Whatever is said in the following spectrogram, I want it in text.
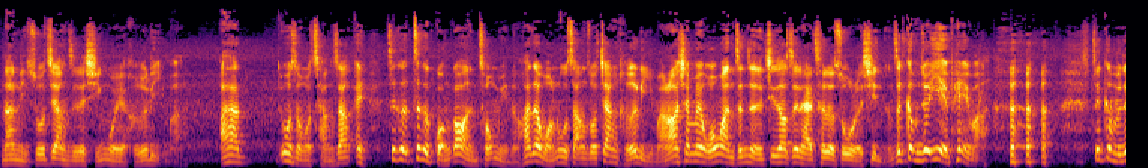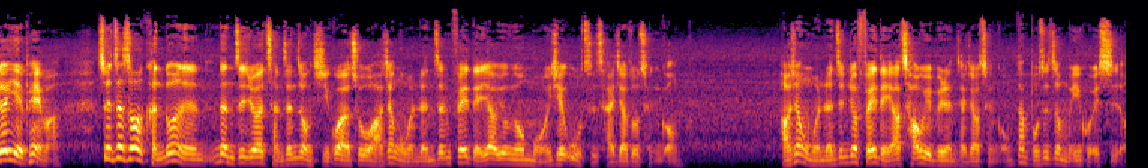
那你说这样子的行为合理吗？啊，为什么厂商？哎，这个这个广告很聪明哦，他在网络上说这样合理嘛？然后下面完完整整的介绍这台车的所有的性能，这根本就叶配嘛，这根本就叶配嘛。所以这时候很多人认知就会产生这种奇怪的错误，好像我们人生非得要拥有某一些物质才叫做成功，好像我们人生就非得要超越别人才叫成功，但不是这么一回事哦。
